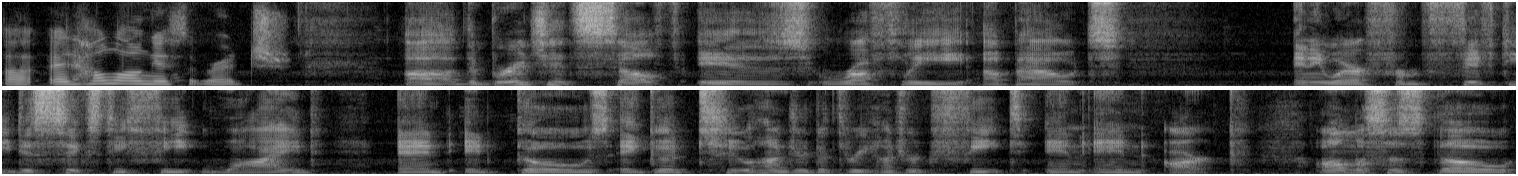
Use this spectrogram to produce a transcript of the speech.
Uh, and how long is the bridge? Uh, the bridge itself is roughly about anywhere from 50 to 60 feet wide, and it goes a good 200 to 300 feet in an arc. Almost as though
